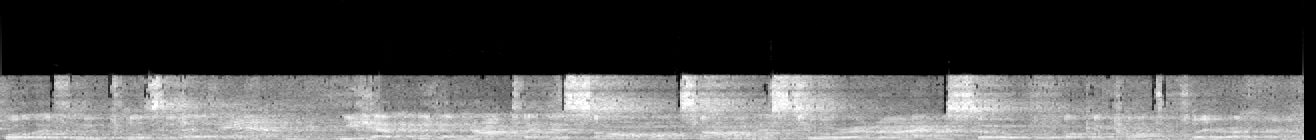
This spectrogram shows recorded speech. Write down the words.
Well, if Lou pulls it up, man. We have we have not played this song one time on this tour, and I am so fucking pumped to play right now.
